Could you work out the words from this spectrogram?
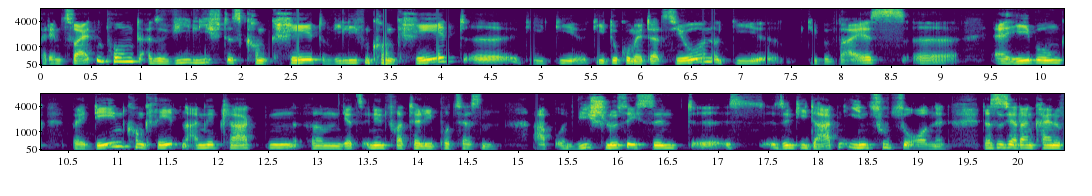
bei dem zweiten Punkt, also wie lief das konkret und wie liefen konkret äh, die, die, die Dokumentation und die, die Beweiserhebung äh, bei den konkreten Angeklagten ähm, jetzt in den Fratelli-Prozessen ab und wie schlüssig sind, äh, sind die Daten ihnen zuzuordnen. Das ist ja dann keine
